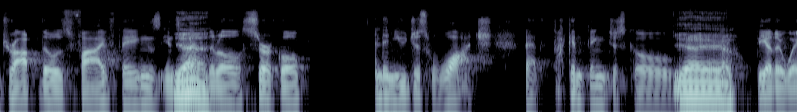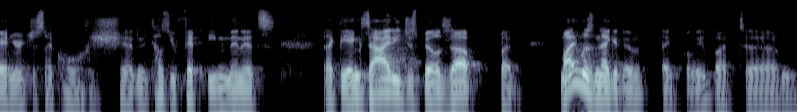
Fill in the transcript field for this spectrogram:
drop those five things into Yeah. that little circle and then you just watch that fucking thing just go yeah, yeah, yeah. like the other way and you're just like holy shit and it tells you 15 minutes like the anxiety just builds up but mine was negative thankfully but um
